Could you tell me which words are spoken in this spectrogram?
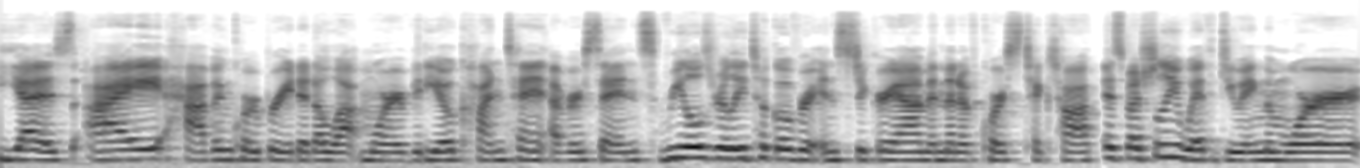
Yes, I have incorporated a lot more video content ever since Reels really took over Instagram and then, of course, TikTok. Especially with doing the more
